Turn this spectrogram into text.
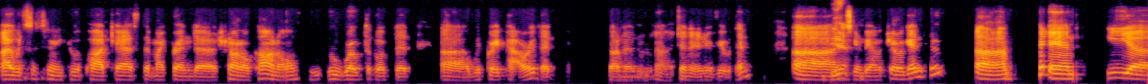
I was listening to a podcast that my friend uh, Sean O'Connell, who, who wrote the book that uh, with great power, that done an uh, done an interview with him. Uh, Yeah. He's going to be on the show again too. Uh, and he uh,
